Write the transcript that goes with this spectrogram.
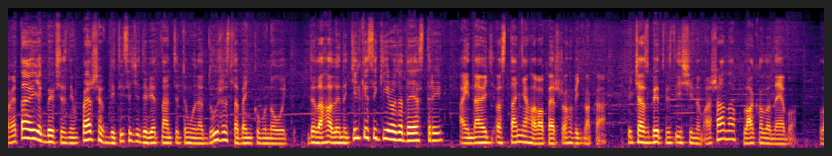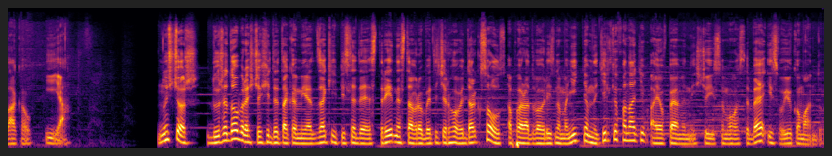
Пам'ятаю, як бився з ним вперше в 2019-му на дуже слабенькому ноуті, де лагали не тільки Секіро та DS3, а й навіть остання глава першого відьмака. Під час битви з Ішіном Ашана плакало небо. Плакав і я. Ну що ж, дуже добре, що Хідетака Міядзакі після DS3 не став робити черговий Dark Souls, а порадував різноманіттям не тільки фанатів, а я впевнений, що і самого себе, і свою команду.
